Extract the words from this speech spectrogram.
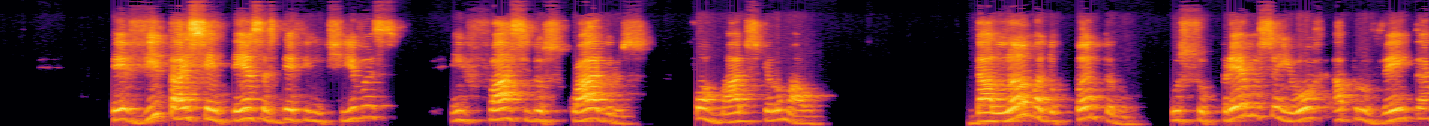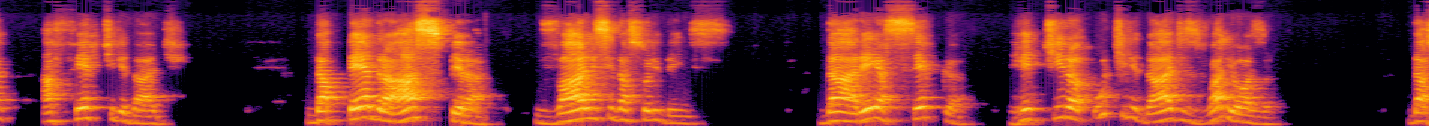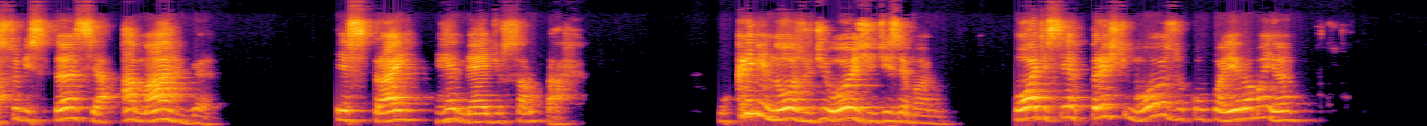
evita as sentenças definitivas em face dos quadros formados pelo mal. Da lama do pântano, o Supremo Senhor aproveita a fertilidade. Da pedra áspera, vale-se da solidez. Da areia seca, retira utilidades valiosas. Da substância amarga, extrai remédio salutar. O criminoso de hoje, diz Emmanuel, pode ser prestimoso companheiro amanhã.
